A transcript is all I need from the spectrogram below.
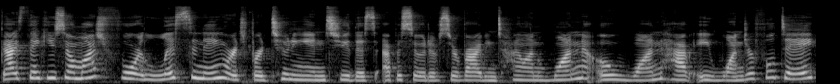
guys thank you so much for listening or for tuning into this episode of surviving thailand 101 have a wonderful day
